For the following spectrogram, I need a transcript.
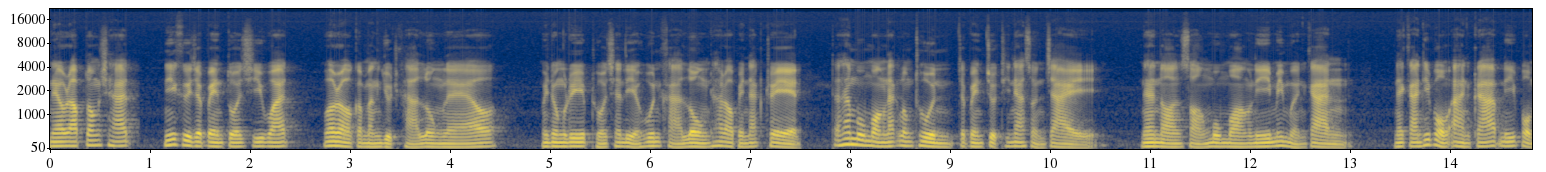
แนวรับต้องชัด นี่คือจะเป็นตัวชี้วัดว่าเรากำลังหยุดขาลงแล้ว ไม่ต้องรีบถัวเฉลี่ยหุ้นขาลง ถ้าเราเป็นนักเทรดแต่ถ้ามุมมองนักลงทุนจะเป็นจุดที่น่าสนใจ แน่นอน 2 มุมมองนี้ไม่เหมือนกัน ในการที่ผมอ่านกราฟนี้ผม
